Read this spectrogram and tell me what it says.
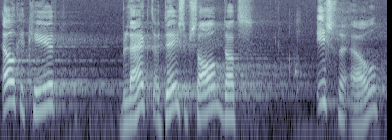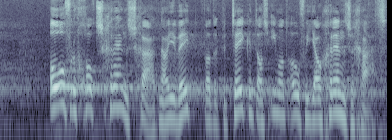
Elke keer blijkt uit deze psalm dat Israël over Gods grens gaat. Nou, je weet wat het betekent als iemand over jouw grenzen gaat.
